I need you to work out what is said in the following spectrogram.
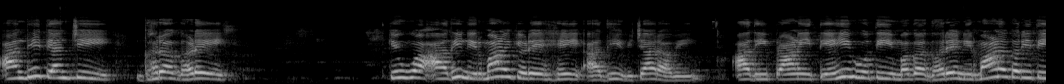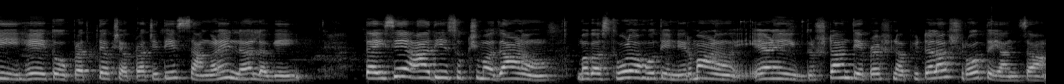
आंधी त्यांची घर घडे. किंवा आधी निर्माण केले हे आधी विचारावे. आधी प्राणी तेही होती मग घरे निर्माण करीती हे तो प्रत्यक्ष प्रचितीस सांगणे न लगे. तैसे आधी सूक्ष्म जाण मग स्थूळ होते निर्माण येणे दृष्टांते प्रश्न फिटला श्रोत यांचा.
